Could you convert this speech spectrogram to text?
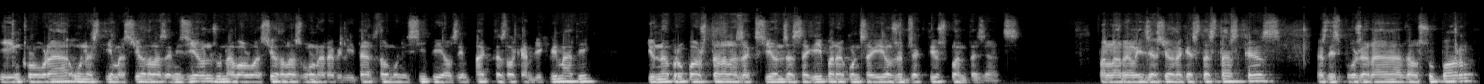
i inclourà una estimació de les emissions, una avaluació de les vulnerabilitats del municipi i els impactes del canvi climàtic i una proposta de les accions a seguir per aconseguir els objectius plantejats. Per la realització d'aquestes tasques es disposarà del suport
